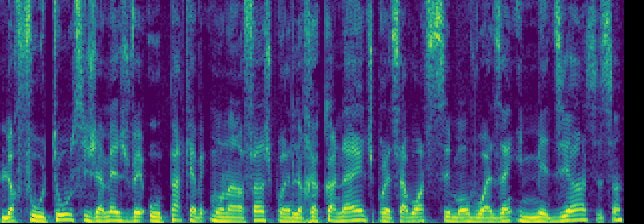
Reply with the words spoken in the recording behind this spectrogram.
leurs photos. Si jamais je vais au parc avec mon enfant, je pourrais le reconnaître, je pourrais savoir si c'est mon voisin immédiat, c'est ça?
